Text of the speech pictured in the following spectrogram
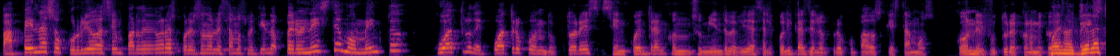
apenas ocurrió hace un par de horas, por eso no lo estamos metiendo, pero en este momento cuatro de cuatro conductores se encuentran consumiendo bebidas alcohólicas de lo preocupados que estamos con el futuro económico Bueno, de este yo país.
